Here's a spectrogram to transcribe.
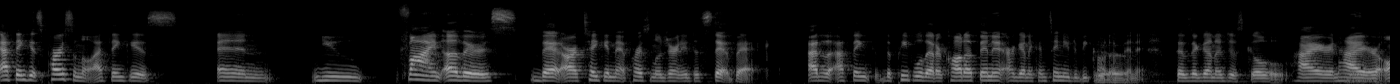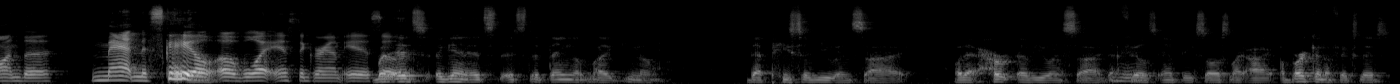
I think it's personal. I think it's and you find others that are taking that personal journey to step back. I, I think the people that are caught up in it are going to continue to be caught up in it because they're going to just go higher and higher on the madness scale of what Instagram is. But so it's again, it's it's the thing of like you know, that piece of you inside or that hurt of you inside that Mm-hmm. feels empty. So it's like, all right, a Birkin will fix this.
